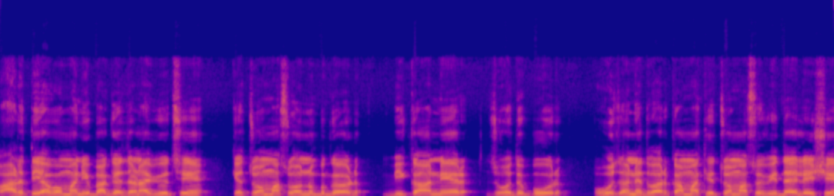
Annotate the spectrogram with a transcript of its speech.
ભારતીય હવામાન વિભાગે જણાવ્યું છે કે ચોમાસું અનુપગઢ, બિકાનેર, જોધપુર, ભુજ અને દ્વારકામાંથી ચોમાસું વિદાય લેશે.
